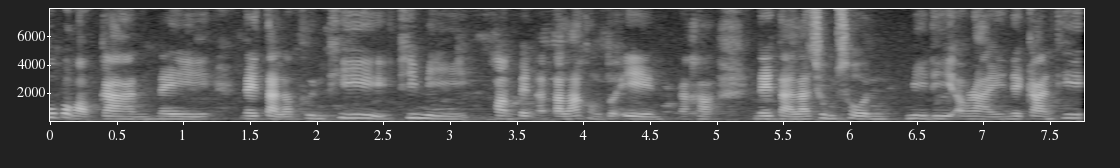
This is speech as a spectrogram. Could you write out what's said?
ผู้ประกอบการในในแต่ละพื้นที่ที่มีความเป็นอัตลักษณ์ของตัวเองนะคะในแต่ละชุมชนมีดีอะไรในการที่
